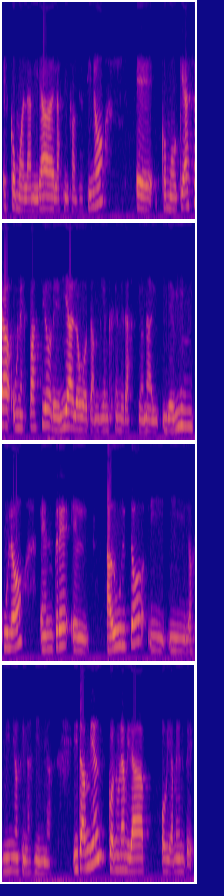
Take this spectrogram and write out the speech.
es como la mirada de las infancias, sino eh, como que haya un espacio de diálogo también generacional y de vínculo entre el adulto y, los niños y las niñas. Y también con una mirada, obviamente,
